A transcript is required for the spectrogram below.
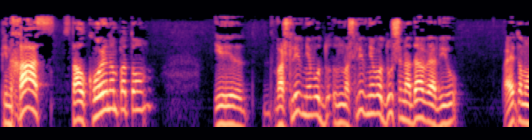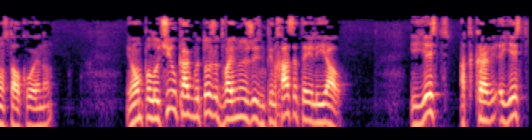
Пинхас стал коином потом, и вошли в него, вошли в него души на Даве Авию, поэтому он стал коином. И он получил как бы тоже двойную жизнь. Пинхас это Ильяу. И есть, откров... есть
